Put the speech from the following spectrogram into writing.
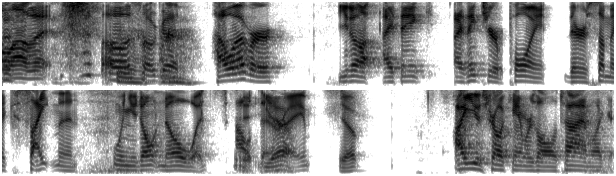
I love it. Oh, so good. However, you know, I think I think to your point, there's some excitement when you don't know what's out there, Yeah. right? yep. I use trail cameras all the time. Like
